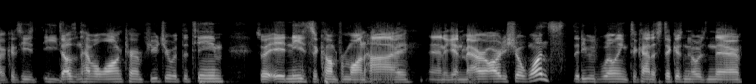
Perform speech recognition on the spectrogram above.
because uh, he he doesn't have a long-term future with the team so it needs to come from on high and again mara already showed once that he was willing to kind of stick his nose in there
